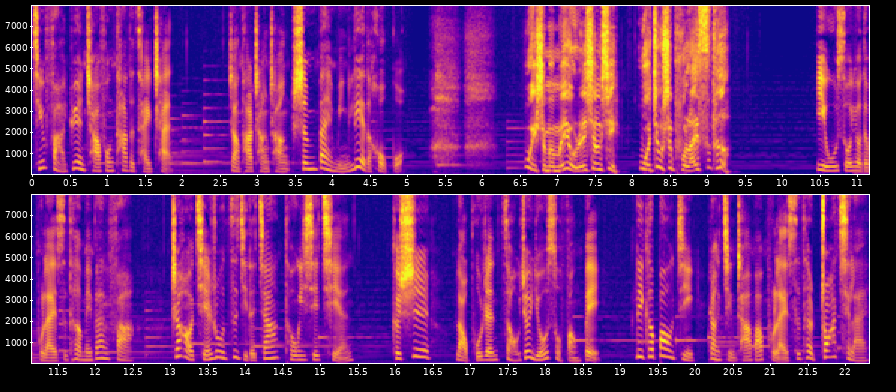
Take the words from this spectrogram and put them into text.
请法院查封他的财产，让他尝尝身败名裂的后果。为什么没有人相信我就是普莱斯特？一无所有的普莱斯特没办法，只好潜入自己的家偷一些钱。可是老仆人早就有所防备，立刻报警，让警察把普莱斯特抓起来。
